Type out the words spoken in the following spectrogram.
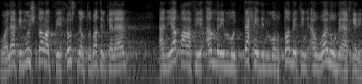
ولكن يشترط في حسن ارتباط الكلام أن يقع في أمر متحد مرتبط أوله بآخره.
